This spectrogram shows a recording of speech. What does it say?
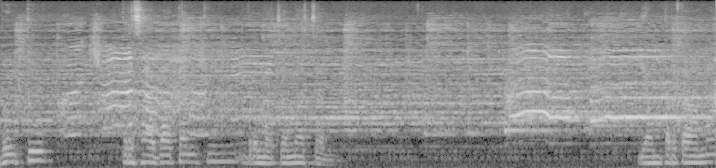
Bentuk persahabatan pun bermacam-macam. Yang pertama,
